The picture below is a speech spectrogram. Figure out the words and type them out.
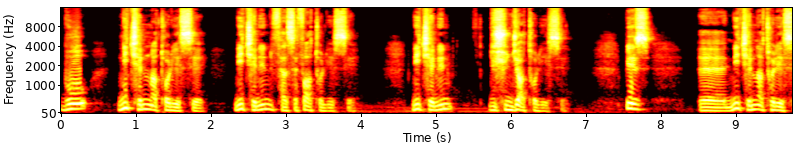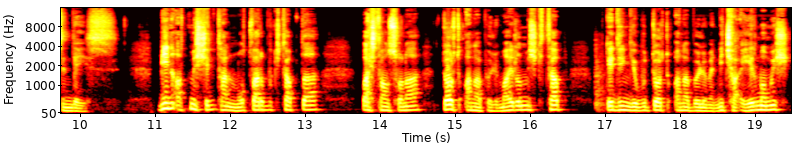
Bu Nietzsche'nin atölyesi, Nietzsche'nin felsefe atölyesi, Nietzsche'nin düşünce atölyesi. Biz e, Nietzsche'nin atölyesindeyiz. 1067 tane not var bu kitapta. Baştan sona dört ana bölüm ayrılmış kitap. Dediğim gibi bu dört ana bölüme Nietzsche ayırmamış.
